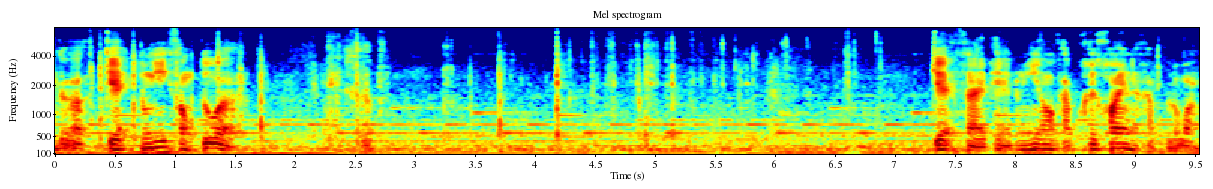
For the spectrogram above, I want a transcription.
แล้วก็แกะตรงนี้สองตัวครับ แกะสายแพรตรงนี้ออกครับ ค่อย ๆนะครับ ระวัง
